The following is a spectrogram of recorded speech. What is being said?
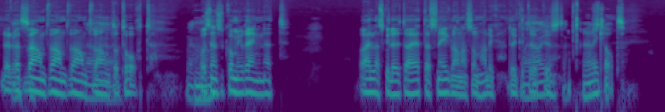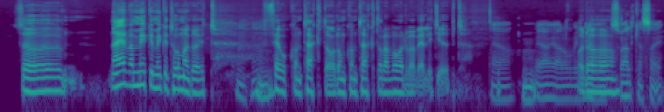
Det hade varit varmt, varmt, varmt, Ja, varmt ja. och torrt. Jaha. Och sen så kom ju regnet. Och alla skulle ut och äta sniglarna som hade dykt Ja, upp ju. just det. Ja, det är klart. Så nej, det var mycket, mycket tomma gryt. Mhm. Få kontakter och de kontakter där var, det var väldigt djupt. Ja. Mm. ja, ja, de vill Och då- svalka sig.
